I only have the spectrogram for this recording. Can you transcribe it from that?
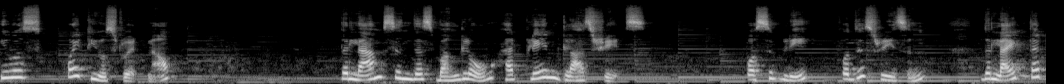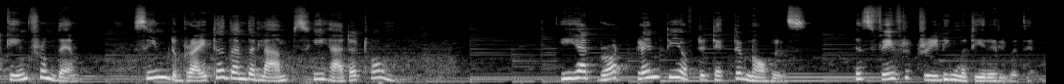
He was quite used to it now. The lamps in this bungalow had plain glass shades. Possibly, for this reason, the light that came from them seemed brighter than the lamps he had at home. He had brought plenty of detective novels, his favorite reading material, with him.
